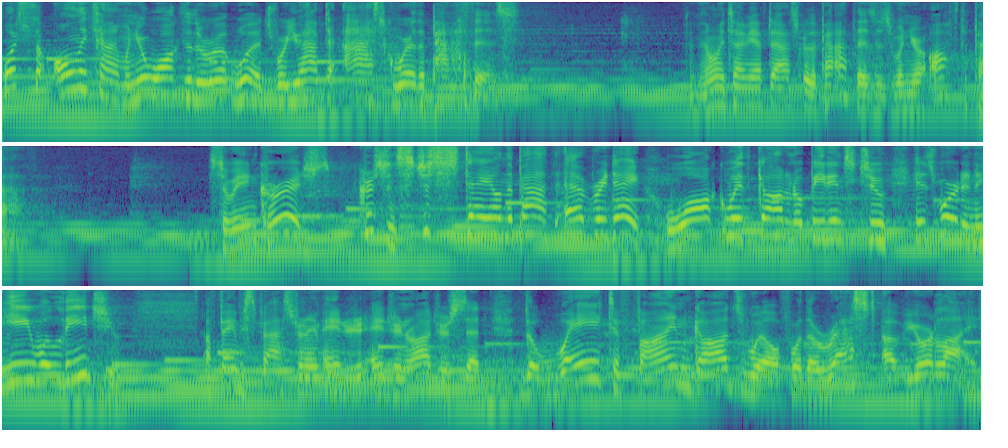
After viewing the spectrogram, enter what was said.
What's the only time when you're walking through the woods where you have to ask where the path is? And the only time you have to ask where the path is is when you're off the path. So we encourage Christians just stay on the path every day. Walk with God in obedience to His word, and He will lead you. A famous pastor named Adrian Rogers said, The way to find God's will for the rest of your life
